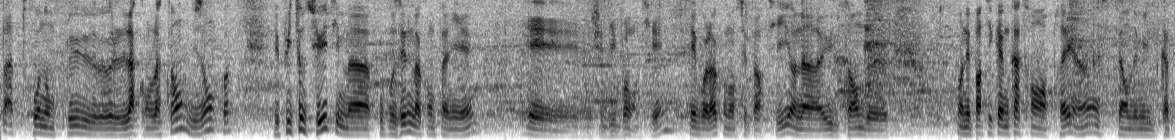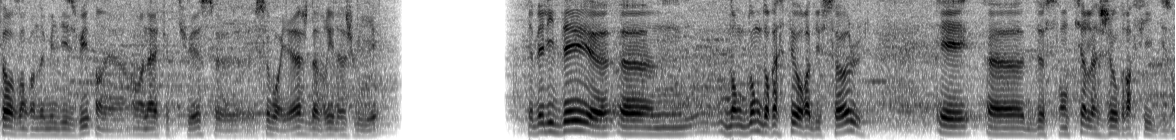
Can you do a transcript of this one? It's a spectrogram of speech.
pas trop non plus là qu'on l'attend, disons. Quoi. Et puis tout de suite, il m'a proposé de m'accompagner. Et j'ai dit volontiers. Et voilà comment c'est parti. On a eu le temps de. On est parti quand même 4 ans après, hein. c'était en 2014, donc en 2018, on a, effectué ce, voyage d'avril à juillet. Il y avait l'idée euh, euh, donc, donc, de rester au ras du sol et euh, de sentir la géographie, disons,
